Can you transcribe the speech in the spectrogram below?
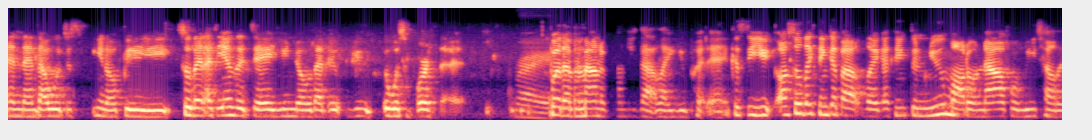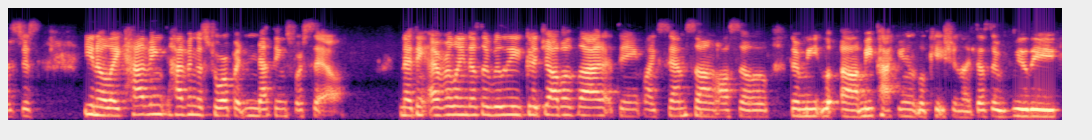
and then that would just you know be so then at the end of the day you know that it, you, it was worth it right. But the amount of money that like you put in. Because you also like think about like i think the new model now for retail is just you know like having having a store but nothing's for sale. And i think everlane does a really good job of that. I think like samsung also their meat uh, meat packing location like does a really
